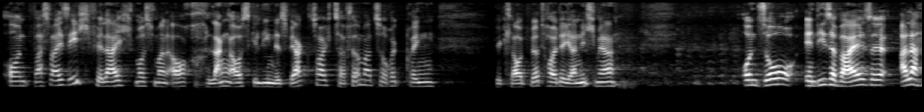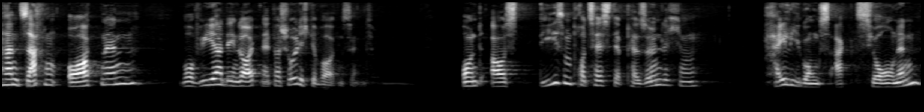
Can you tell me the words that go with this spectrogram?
Und was weiß ich, vielleicht muss man auch lang ausgeliehenes Werkzeug zur Firma zurückbringen. Geklaut wird heute ja nicht mehr. Und so in dieser Weise allerhand Sachen ordnen, wo wir den Leuten etwas schuldig geworden sind. Und aus diesem Prozess der persönlichen Heiligungsaktionen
